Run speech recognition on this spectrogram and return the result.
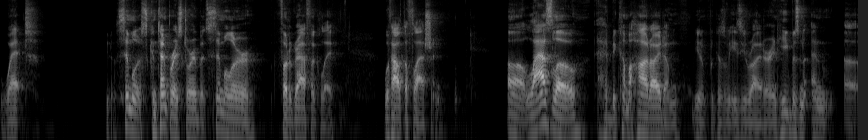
wet, you know, similar contemporary story, but similar photographically, without the flashing. Uh, Laszlo had become a hot item, you know, because of Easy Rider, and he was and uh,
